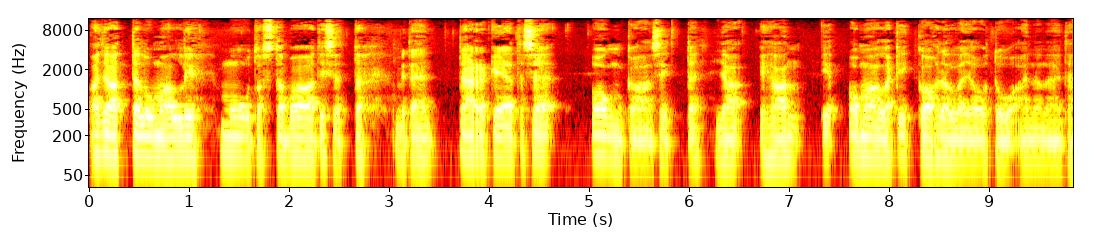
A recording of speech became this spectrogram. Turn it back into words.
ajattelumalli muutosta vaatisi, että miten tärkeää se onkaan sitten. Ja ihan omallakin kohdalla joutuu aina näitä,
